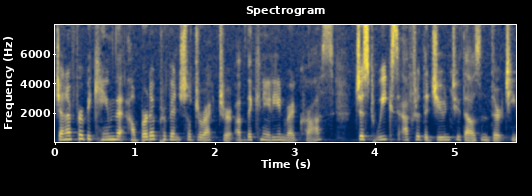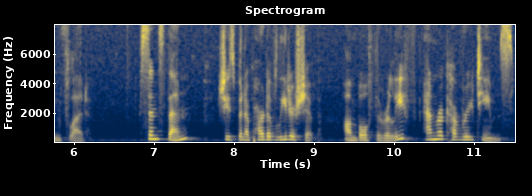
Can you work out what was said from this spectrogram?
Jennifer became the Alberta Provincial Director of the Canadian Red Cross just weeks after the June 2013 flood. Since then, she's been a part of leadership on both the relief and recovery teams.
